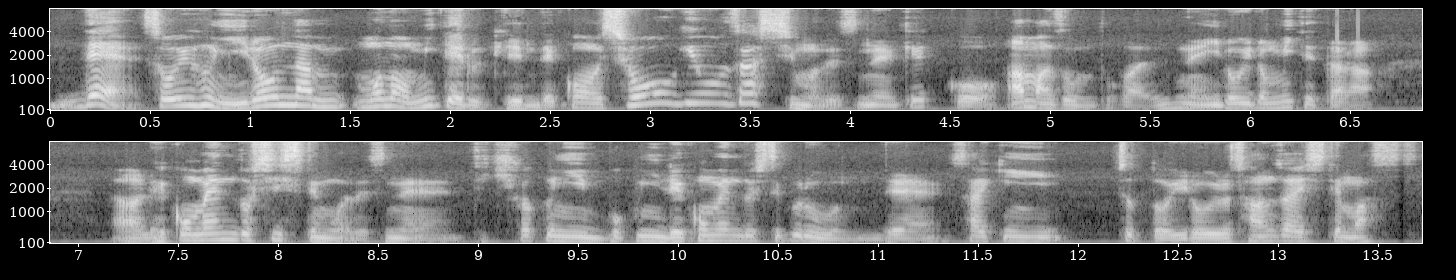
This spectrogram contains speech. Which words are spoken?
で、そういう風にいろんなものを見てるっていうんで、この商業雑誌もですね、結構 Amazon とかですね、いろいろ見てたら、レコメンドシステムがですね、的確に僕にレコメンドしてくるんで、最近ちょっといろいろ散財してます。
